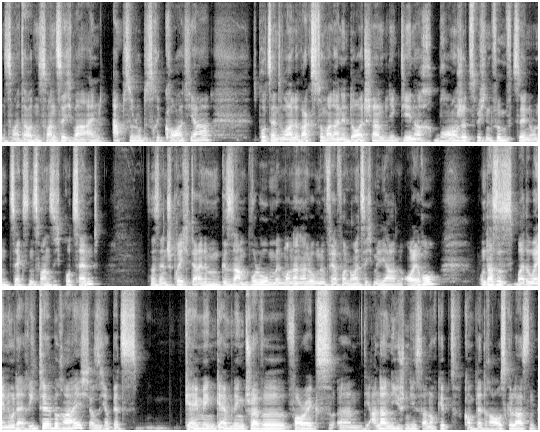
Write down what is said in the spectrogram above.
2020 war ein absolutes Rekordjahr. Das prozentuale Wachstum allein in Deutschland liegt je nach Branche zwischen 15 und 26 Prozent. Das entspricht einem Gesamtvolumen im Onlinehandel ungefähr von 90 Milliarden Euro. Und das ist, by the way, nur der Retail-Bereich. Also ich habe jetzt Gaming, Gambling, Travel, Forex, ähm, die anderen Nischen, die es da noch gibt, komplett rausgelassen.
